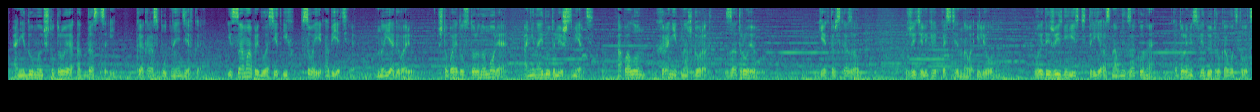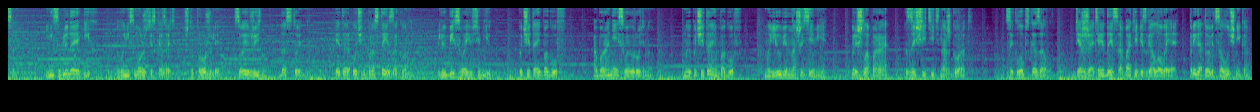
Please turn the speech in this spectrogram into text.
они думают, что Троя отдастся им, как распутная девка, и сама пригласит их в свои объятия. Но я говорю, что по эту сторону моря они найдут лишь смерть. Аполлон хранит наш город за Трою. Гектор сказал, жители крепкостенного Илеона, в этой жизни есть три основных закона, которыми следует руководствоваться, и не соблюдая их – вы не сможете сказать, что прожили свою жизнь достойно. Это очень простые законы. Люби свою семью, почитай богов, обороняй свою родину. Мы почитаем богов, мы любим наши семьи. Пришла пора защитить наш город. Циклоп сказал, держать ряды собаки безголовые, приготовиться лучникам.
